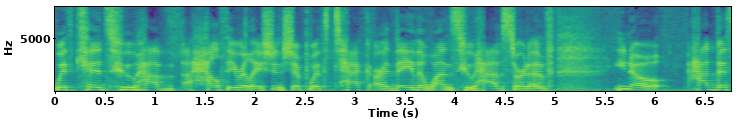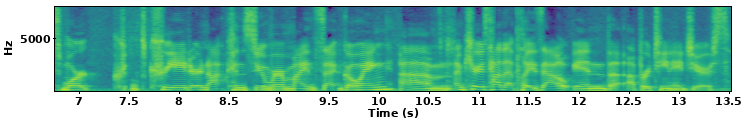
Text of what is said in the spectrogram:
with kids who have a healthy relationship with tech? Are they the ones who have sort of you know, had this more creator, not consumer mindset going. Um, I'm curious how that plays out in the upper teenage years.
